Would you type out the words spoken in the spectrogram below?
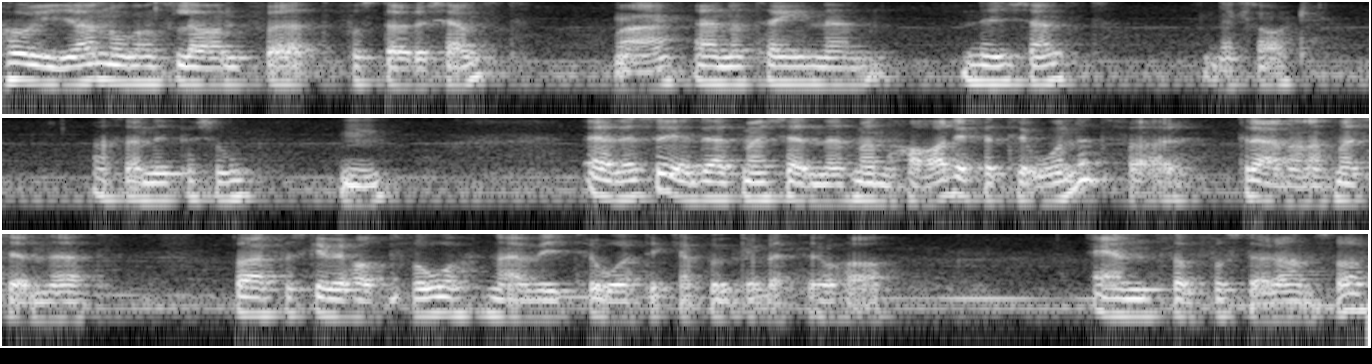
höja någons lön för att få större tjänst Nej, än att ta in en ny tjänst. det är klart. Alltså en ny person. Mm. Eller så är det att man känner att man har det förtroendet för tränaren. Att man känner att varför ska vi ha två när vi tror att det kan funka bättre att ha en som får större ansvar.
